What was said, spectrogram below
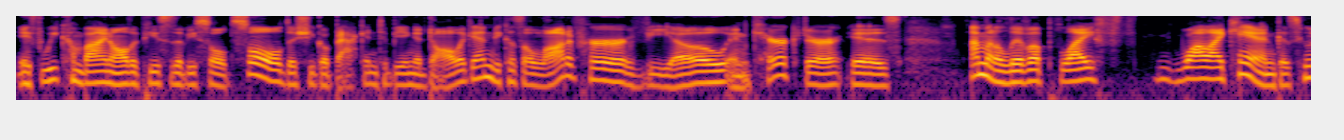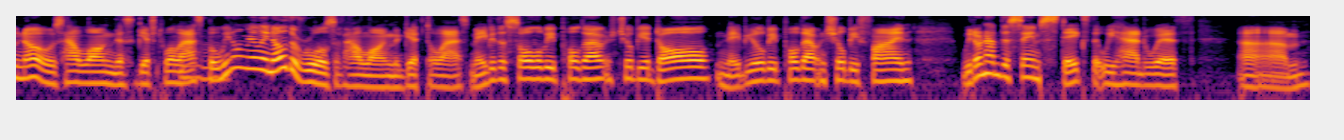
If we combine all the pieces of Isolde's soul, does she go back into being a doll again? Because a lot of her VO and character is, I'm going to live up life while I can, because who knows how long this gift will last. But we don't really know the rules of how long the gift will last. Maybe the soul will be pulled out and she'll be a doll. Maybe it'll be pulled out and she'll be fine. We don't have the same stakes that we had with. Um,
